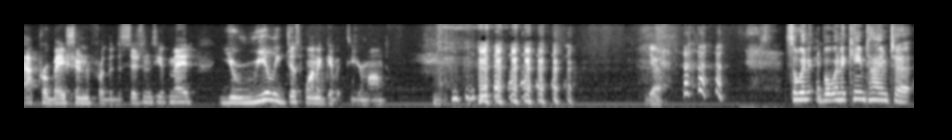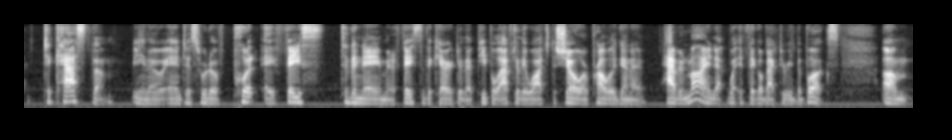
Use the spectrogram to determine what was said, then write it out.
approbation for the decisions you've made, you really just want to give it to your mom. Yeah. So when but when it came time to to cast them, you know, and to sort of put a face to the name and a face to the character that people after they watch the show are probably gonna have in mind if they go back to read the books. Um,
